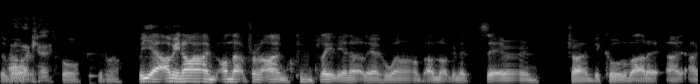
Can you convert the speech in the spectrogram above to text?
of Oh, August okay. for Goodwill. But yeah, I mean, I'm on that front. I'm completely and utterly overwhelmed. I'm not going to sit here and try and be cool about it. I, I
